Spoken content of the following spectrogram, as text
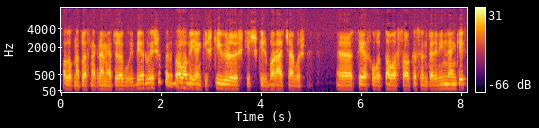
azoknak lesznek remélhetőleg új bérlő, és valami ilyen kis kiülős, kis, kis barátságos tér fogott tavasszal köszönteni mindenkit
